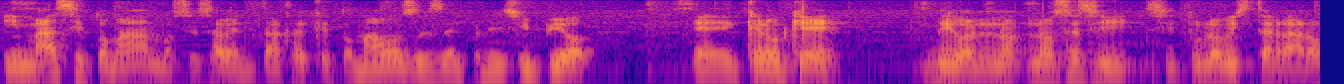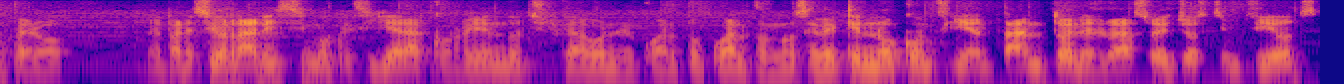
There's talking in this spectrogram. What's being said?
y más si tomábamos esa ventaja que tomamos desde el principio. Eh, creo que, digo, no, no sé si, si tú lo viste raro, pero me pareció rarísimo que siguiera corriendo Chicago en el cuarto cuarto, ¿no? Se ve que no confían tanto en el brazo de Justin Fields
